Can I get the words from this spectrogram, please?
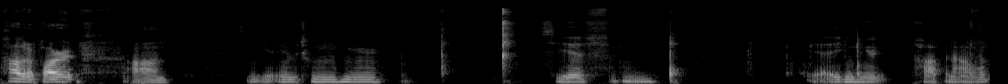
pop it apart. Um, so get in between here. See if I can, yeah, you can hear it popping out.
